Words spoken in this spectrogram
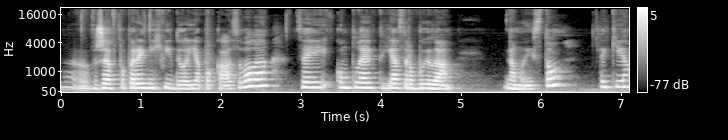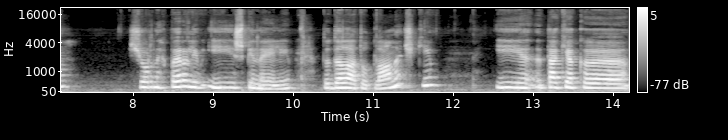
е, вже в попередніх відео я показувала цей комплект. Я зробила намисто таке чорних перлів і шпінелі. Додала тут ланочки, і так як е,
